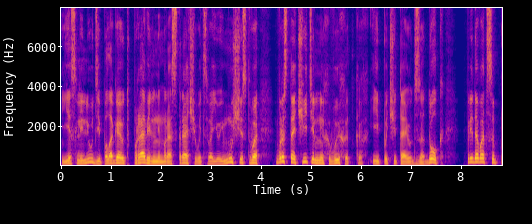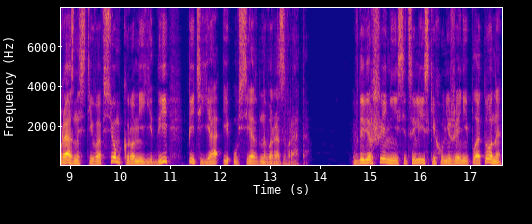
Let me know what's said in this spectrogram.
если люди полагают правильным растрачивать свое имущество в расточительных выходках и почитают за долг предаваться праздности во всем, кроме еды, питья и усердного разврата. В довершении сицилийских унижений Платона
